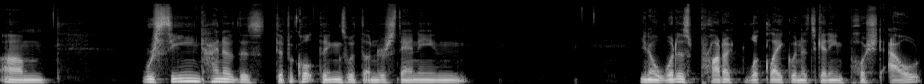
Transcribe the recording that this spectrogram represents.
Um, we're seeing kind of this difficult things with understanding you know what does product look like when it's getting pushed out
